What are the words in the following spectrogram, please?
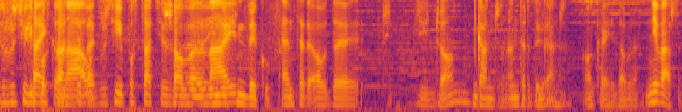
wrzucili postacie, tak, wrzucili postacie z Shovel innych Knight, indyków. Enter of the Gijon? Gungeon, Enter the Gungeon. Okej, dobra. Nieważne.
